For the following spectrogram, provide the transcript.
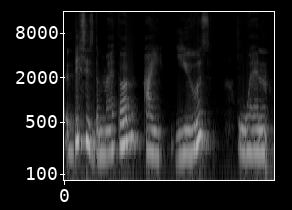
This is the method I use when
